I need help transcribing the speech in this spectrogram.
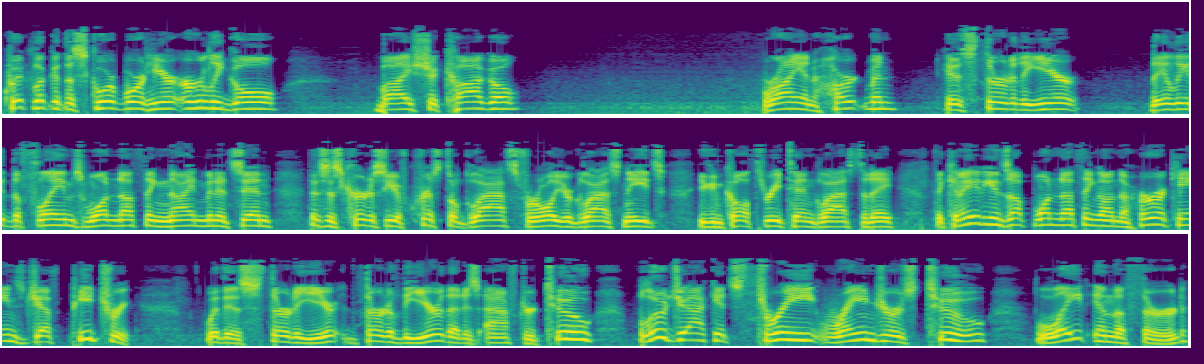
Quick look at the scoreboard here. Early goal by Chicago. Ryan Hartman, his third of the year. They lead the Flames 1 0, nine minutes in. This is courtesy of Crystal Glass. For all your glass needs, you can call 310 Glass today. The Canadiens up 1 0 on the Hurricanes. Jeff Petry with his third, year, third of the year. That is after two. Blue Jackets three, Rangers two, late in the third.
